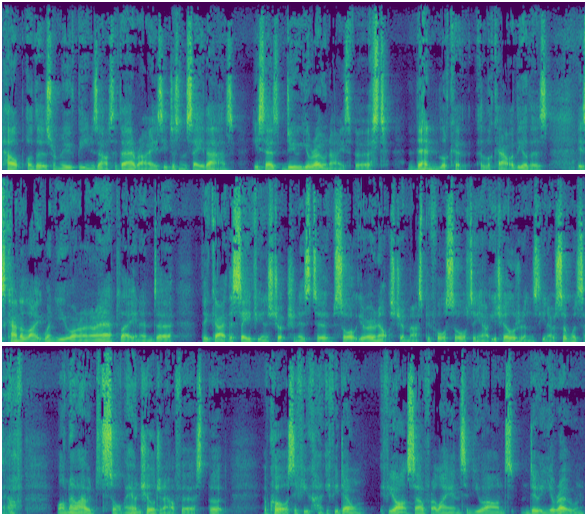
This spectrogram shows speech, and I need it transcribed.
help others remove beams out of their eyes. He doesn't say that. He says, do your own eyes first, then look at look out at the others. It's kind of like when you are on an airplane and uh, the guy, the safety instruction is to sort your own oxygen mask before sorting out your children's. You know, some would say, "Oh, well, no, I would sort my own children out first. But of course, if you if you don't, if you aren't self reliant and you aren't doing your own,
